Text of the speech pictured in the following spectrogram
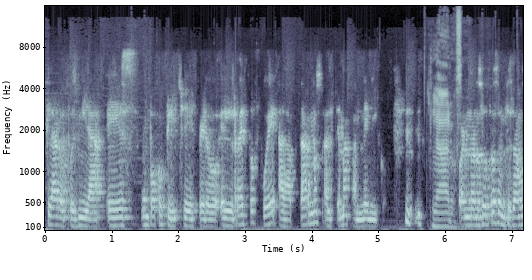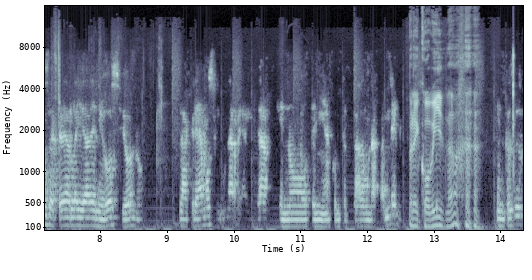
Claro, pues mira, es un poco cliché, pero el reto fue adaptarnos al tema pandémico. Claro. Cuando nosotros empezamos a crear la idea de negocio, ¿no? La creamos en una realidad que no tenía contemplada una pandemia. Pre-COVID, ¿no? Entonces,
